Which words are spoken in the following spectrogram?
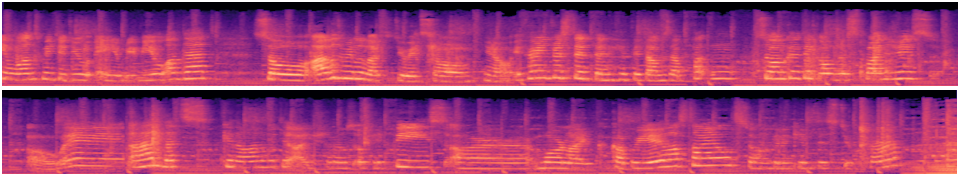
you want me to do a review on that. So I would really like to do it. So, you know, if you're interested, then hit the thumbs up button. So I'm gonna take all the sponges away. And let's get on with the eyeshadows. Okay, these are more like Gabriella style. So I'm gonna give this to her.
